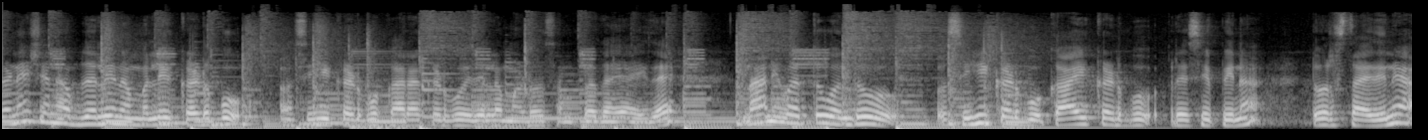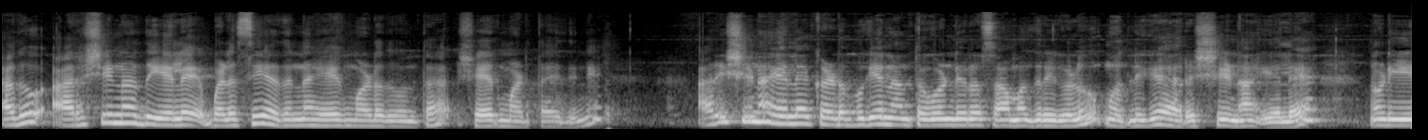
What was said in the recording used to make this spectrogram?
ಗಣೇಶನ ಹಬ್ಬದಲ್ಲಿ ನಮ್ಮಲ್ಲಿ ಕಡುಬು ಸಿಹಿ ಕಡುಬು, ಖಾರ ಕಡುಬು ಇದೆಲ್ಲ ಮಾಡೋ ಸಂಪ್ರದಾಯ ಇದೆ. ನಾನಿವತ್ತು ಒಂದು ಸಿಹಿ ಕಡುಬು, ಕಾಯಿ ಕಡುಬು ರೆಸಿಪಿನ ತೋರಿಸ್ತಾ ಇದ್ದೀನಿ. ಅದು ಅರಿಶಿಣದ ಎಲೆ ಬಳಸಿ ಅದನ್ನು ಹೇಗೆ ಮಾಡೋದು ಅಂತ ಶೇರ್ ಮಾಡ್ತಾ ಇದ್ದೀನಿ. ಅರಿಶಿಣ ಎಲೆ ಕಡುಬಿಗೆ ನಾನು ತೊಗೊಂಡಿರೋ ಸಾಮಗ್ರಿಗಳು ಮೊದಲಿಗೆ ಅರಿಶಿಣ ಎಲೆ. ನೋಡಿ, ಈ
